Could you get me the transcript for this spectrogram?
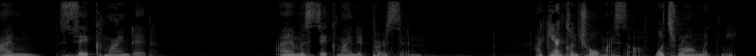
I'm sick minded. I am a sick minded person. I can't control myself. What's wrong with me?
